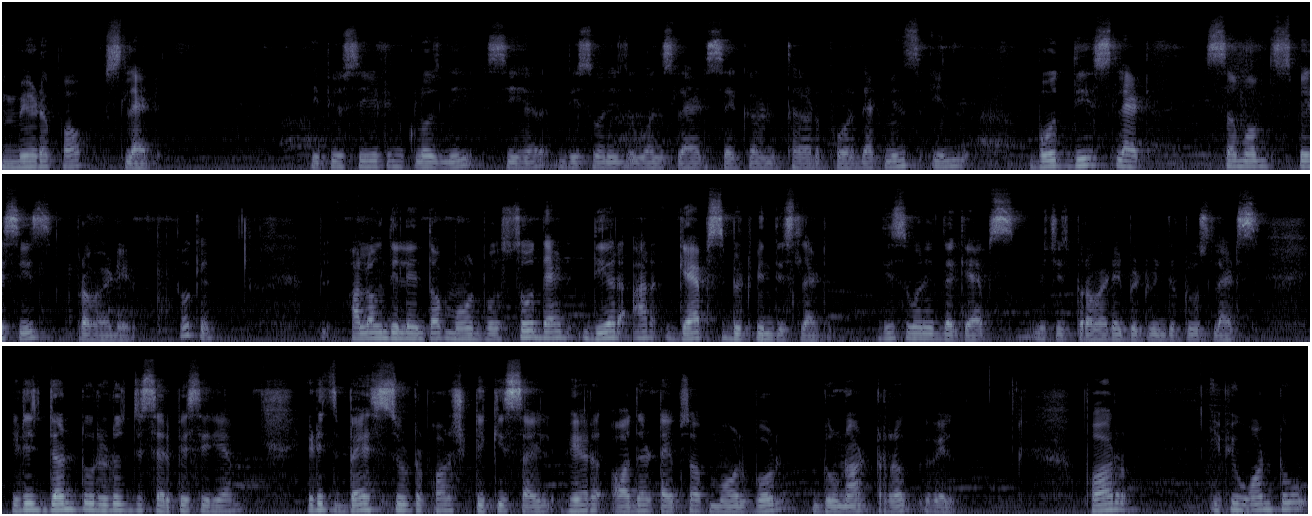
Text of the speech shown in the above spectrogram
made up of slat if you see it in closely see here this one is one slat second third fourth. That means in both the slat some of the space is provided. Okay. Along the length of board so that there are gaps between the slat this one is the gaps which is provided between the two slats. It is done to reduce the surface area. It is best suited for sticky soil where other types of mold board do not rub well. For if you want to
